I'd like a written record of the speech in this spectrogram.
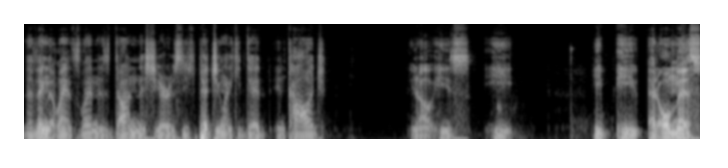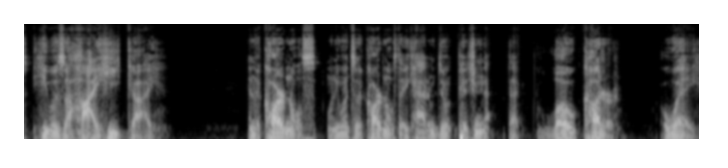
the thing that Lance Lynn has done this year is he's pitching like he did in college. You know, he's he he he at Ole Miss he was a high heat guy. And the Cardinals, when he went to the Cardinals, they had him doing pitching that, low cutter away.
